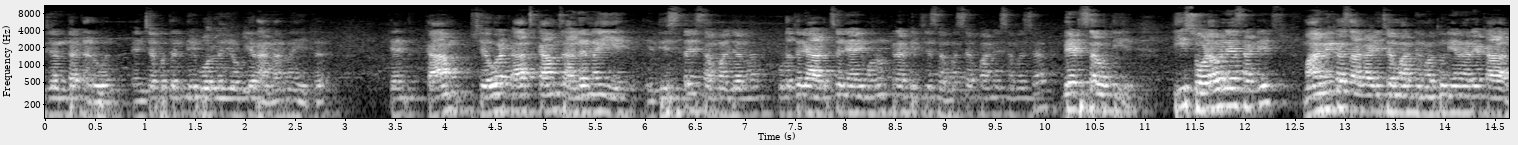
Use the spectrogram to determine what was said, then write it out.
जनता ठरवून. त्यांच्याबद्दल मी बोलणं योग्य राहणार नाही तर काम शेवट आज काम झालं नाहीये. हे दिसतंय समाजाला. कुठंतरी अडचणी आहे म्हणून ट्रॅफिकची समस्या पाणी समस्या भेडसावतीये ती सोडवण्यासाठीच महाविकास आघाडीच्या माध्यमातून येणाऱ्या काळात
